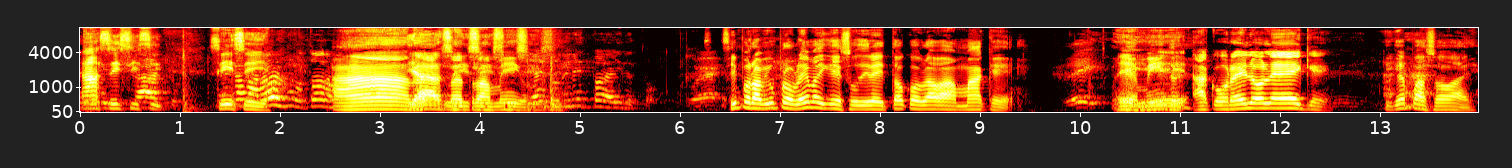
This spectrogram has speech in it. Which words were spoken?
Ah, sí, sí, sí. Sí, sí. Ah, Ya, nu- sí, nuestro sí, sí, amigo. Sí, pero había un problema de que su director cobraba más que... Eh, a correr los leques. ¿Y qué pasó ahí?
